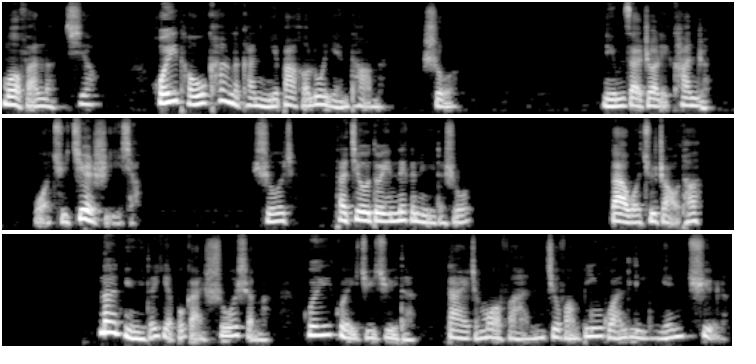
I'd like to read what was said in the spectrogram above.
莫凡冷笑，回头看了看泥巴和洛言他们，说：“你们在这里看着。”我去见识一下。说着，他就对那个女的说：“带我去找他。”那女的也不敢说什么，规规矩矩的带着莫凡就往宾馆里面去了。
